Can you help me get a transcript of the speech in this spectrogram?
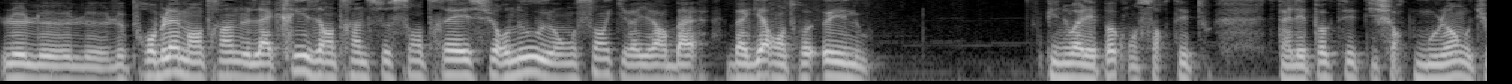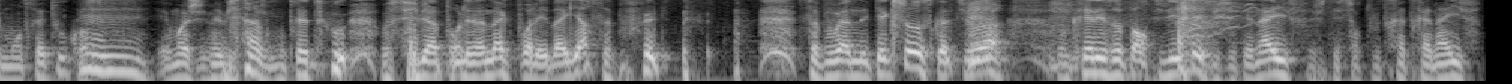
le, le, le, le problème est en train de, la crise est en train de se centrer sur nous, et on sent qu'il va y avoir ba- bagarre entre eux et nous. Puis nous à l'époque, on sortait tout. C'était à l'époque, tu sais, t-shirt moulant où tu montrais tout, quoi. Mmh. Et moi j'aimais bien, je montrais tout, aussi bien pour les nanas que pour les bagarres, ça pouvait, ça pouvait amener quelque chose, quoi, tu vois. On créait les opportunités. Et puis j'étais naïf, j'étais surtout très très naïf.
